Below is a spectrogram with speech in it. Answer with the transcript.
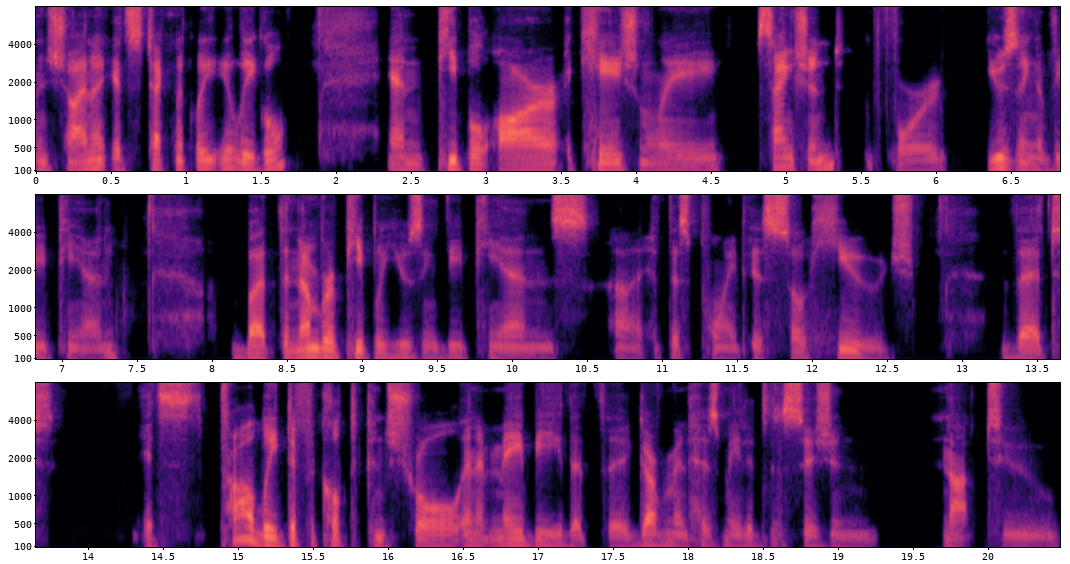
in China. It's technically illegal, and people are occasionally sanctioned for using a VPN. But the number of people using VPNs uh, at this point is so huge that it's probably difficult to control. And it may be that the government has made a decision not to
